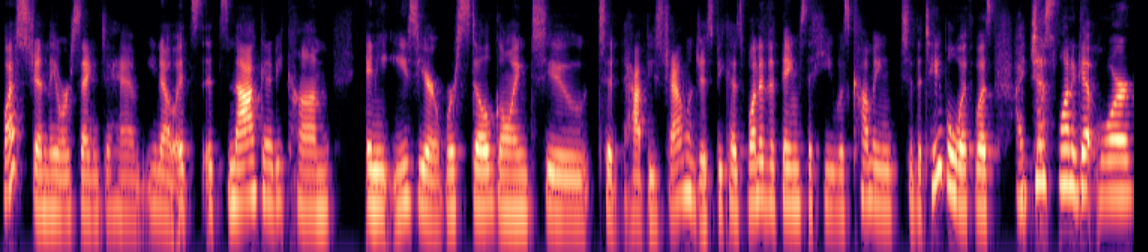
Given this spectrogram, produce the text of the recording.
question they were saying to him you know it's it's not going to become any easier. We're still going to to have these challenges because one of the things that he was coming to the table with was i just want to get more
